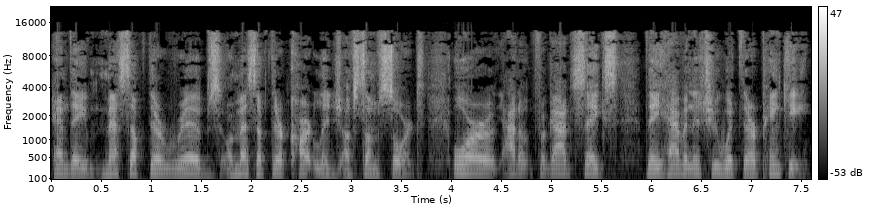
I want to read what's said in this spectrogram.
and they mess up their ribs or mess up their cartilage of some sort. Or, I don't, for God's sakes, they have an issue with their pinky.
